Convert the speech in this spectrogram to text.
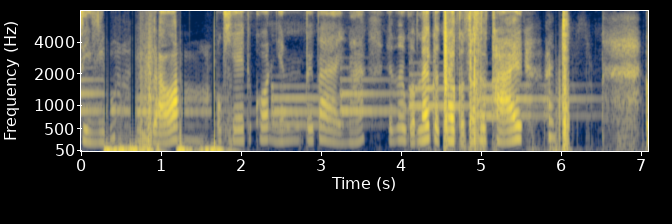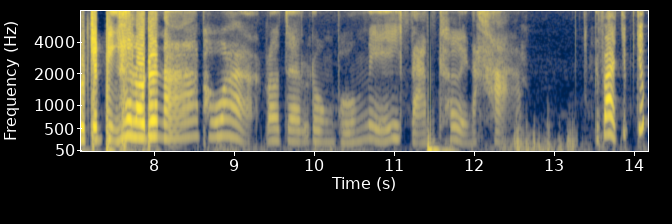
สิ่งนี้อีกแล้วอะโอเค ทุกคนงั้นบ๊ายบายนะอย่าลืมกดไลค์กดแชร์กด subscribe ให้กดกระดิ่งให้เราด้วยนะ เพราะว่าเราจะลงผงนี้อีกตามเคยนะคะบ๊ายบายจุ๊บจุ๊บ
